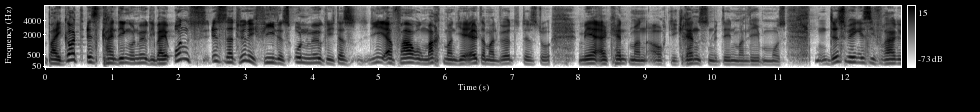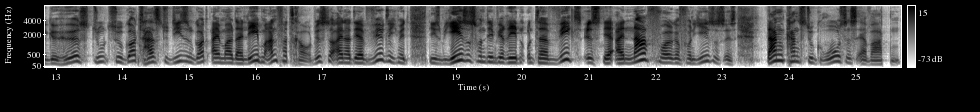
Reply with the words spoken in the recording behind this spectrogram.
Bei Gott ist kein Ding unmöglich. Bei uns ist natürlich vieles unmöglich. Das, die Erfahrung macht man, je älter man wird, desto mehr erkennt man auch die Grenzen, mit denen man leben muss. Deswegen ist die Frage, gehörst du zu Gott? Hast du diesem Gott einmal dein Leben anvertraut? Bist du einer, der wirklich mit diesem Jesus, von dem wir reden, unterwegs ist, der ein Nachfolger von Jesus ist? Dann kannst du Großes erwarten.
